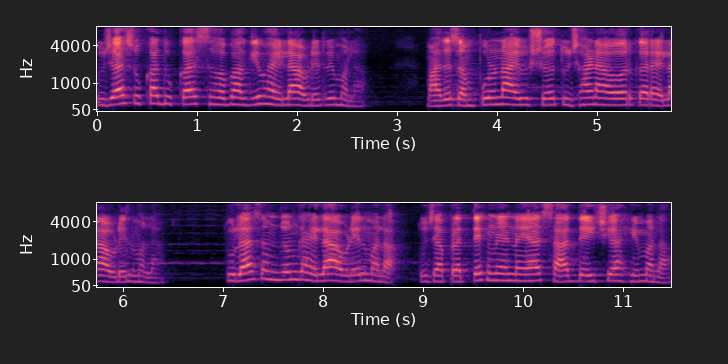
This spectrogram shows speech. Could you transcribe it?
तुझ्या सुखादुःखात सहभागी व्हायला आवडेल रे मला. माझं संपूर्ण आयुष्य तुझ्या नावावर करायला आवडेल मला. तुला समजून घ्यायला आवडेल मला. तुझ्या प्रत्येक निर्णयात साथ द्यायची आहे मला.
